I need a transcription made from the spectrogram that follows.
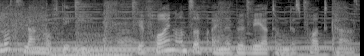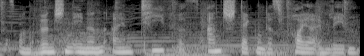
lutzlanghoff.de. Wir freuen uns auf eine Bewertung des Podcasts und wünschen Ihnen ein tiefes, ansteckendes Feuer im Leben.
